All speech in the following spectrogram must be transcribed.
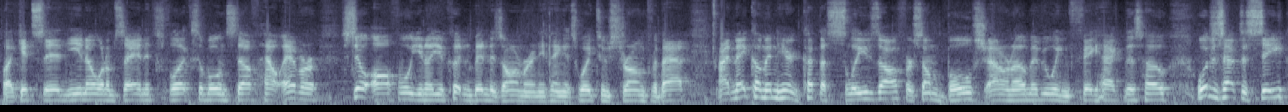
Like, it's, uh, you know what I'm saying? It's flexible and stuff. However, still awful. You know, you couldn't bend his arm or anything. It's way too strong for that. I may come in here and cut the sleeves off or some bullshit. I don't know. Maybe we can fig hack this hoe. We'll just have to see.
